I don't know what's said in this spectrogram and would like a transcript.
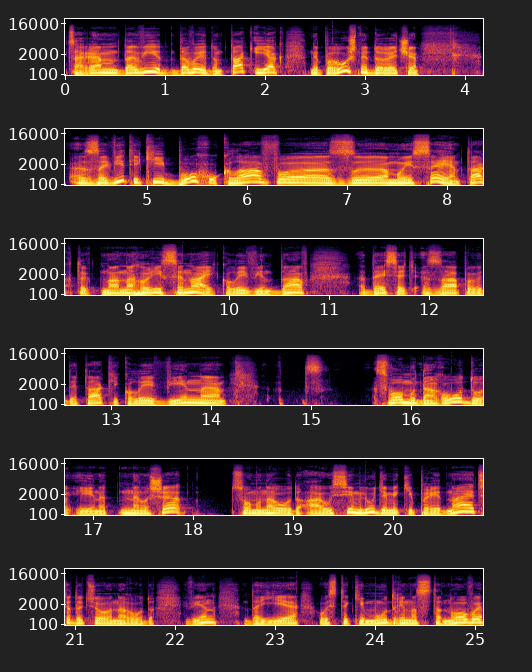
царем Давід, Давидом, так і як непорушний, до речі. Завіт, який Бог уклав е, з Моїсеєм, так на на горі Синай, коли він дав 10 заповідей, так, і коли він е, своєму народу, і не, не лише своєму народу, а усім людям, які приєднаються до цього народу, він дає ось такі мудрі настанови,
